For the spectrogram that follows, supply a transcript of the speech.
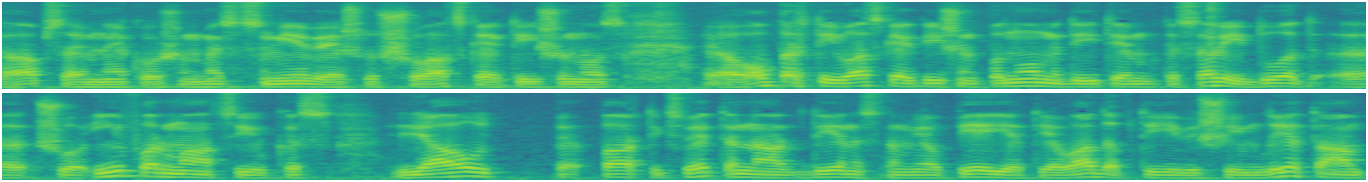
apsaimniekošanu. Mēs esam ieviesuši šo atskaitīšanos operatīva atskaitīšana pa nomedītiem, kas arī dod eh, šo informāciju, kas ļauj pārtiks veterināru dienestam jau pieiet jau adaptīvi šīm lietām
